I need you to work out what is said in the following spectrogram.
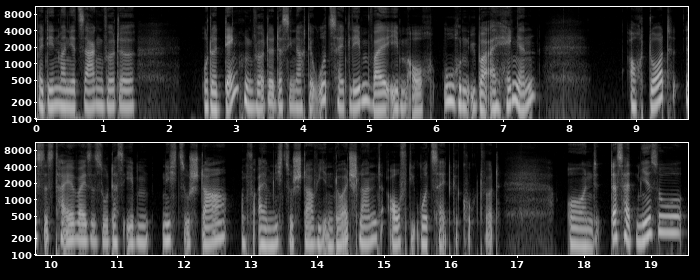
bei denen man jetzt sagen würde oder denken würde, dass sie nach der Uhrzeit leben, weil eben auch Uhren überall hängen, auch dort ist es teilweise so, dass eben nicht so starr und vor allem nicht so starr wie in Deutschland auf die Uhrzeit geguckt wird. Und das hat mir so,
